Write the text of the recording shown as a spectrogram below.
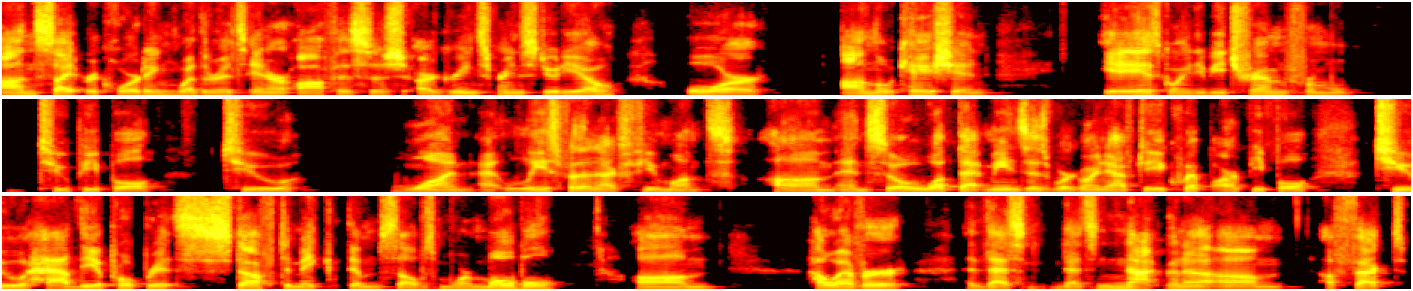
on-site recording, whether it's in our office, our green screen studio, or on location, it is going to be trimmed from two people to one, at least for the next few months. Um, and so what that means is we're going to have to equip our people to have the appropriate stuff to make themselves more mobile. Um, however, that's that's not going to um, affect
